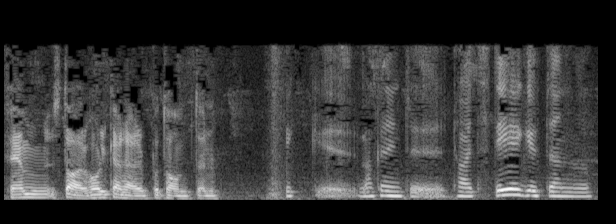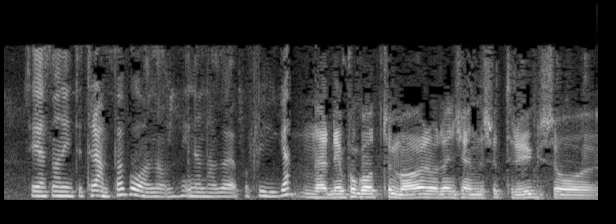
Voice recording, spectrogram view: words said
fem starholkar här på tomten. Eh, man kunde inte ta ett steg utan att säga att man inte trampar på honom innan han börjar på flyga. När den är på gott humör och den känner sig trygg så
